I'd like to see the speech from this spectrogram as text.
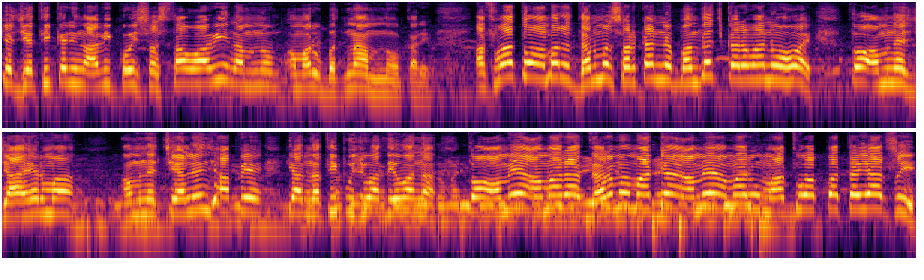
કે જેથી કરીને આવી કોઈ સંસ્થાઓ આવી ને અમનું અમારું બદનામ ન કરે. અથવા તો અમારો ધર્મ સરકારને બંધ જ કરવાનો હોય તો અમને જાહેરમાં અમને ચેલેન્જ આપે કે આ નથી પૂજવા દેવાના. તો અમે અમારા ધર્મ માટે અમે અમારું માથું આપવા તૈયાર છીએ.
